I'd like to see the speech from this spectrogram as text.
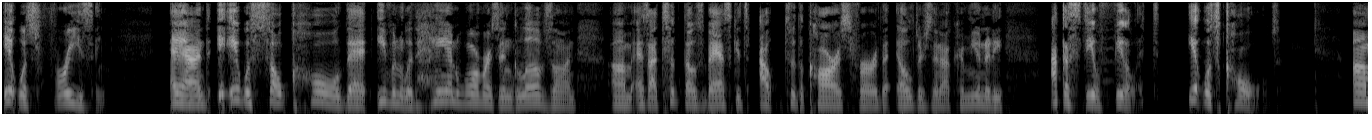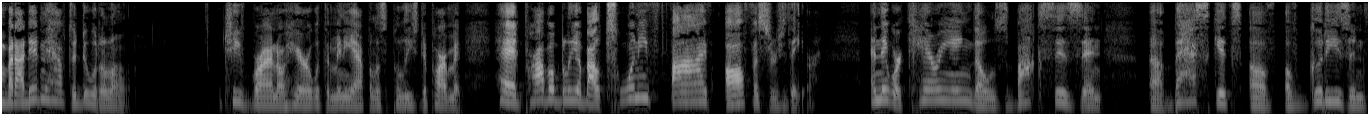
It was freezing. And it was so cold that even with hand warmers and gloves on, um, as I took those baskets out to the cars for the elders in our community, I could still feel it. It was cold. Um, but I didn't have to do it alone. Chief Brian O'Hara with the Minneapolis Police Department had probably about 25 officers there. And they were carrying those boxes and uh, baskets of, of goodies and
